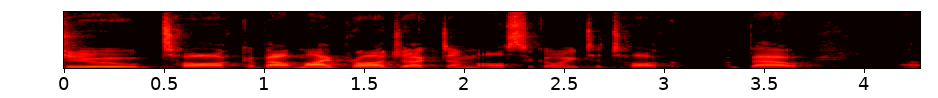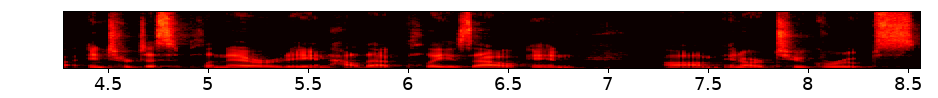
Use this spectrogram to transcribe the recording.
to talk about my project. I'm also going to talk about uh, interdisciplinarity and how that plays out in, um, in our two groups.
